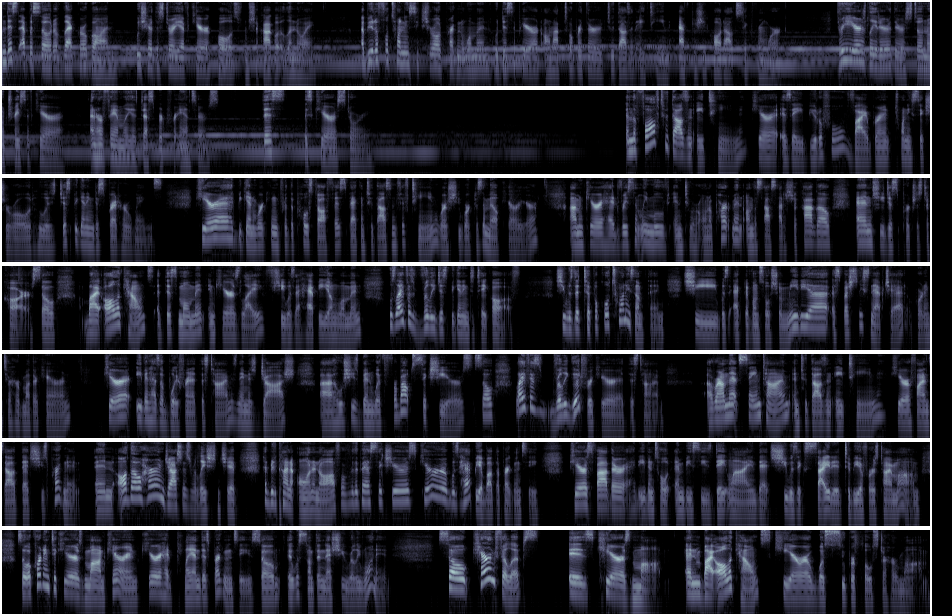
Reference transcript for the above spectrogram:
On this episode of Black Girl Gone, we share the story of Kara Coles from Chicago, Illinois, a beautiful 26 year old pregnant woman who disappeared on October 3, 2018, after she called out sick from work. Three years later, there is still no trace of Kara, and her family is desperate for answers. This is Kara's story. In the fall of 2018, Kira is a beautiful, vibrant 26 year old who is just beginning to spread her wings. Kira had begun working for the post office back in 2015, where she worked as a mail carrier. Um, Kira had recently moved into her own apartment on the south side of Chicago, and she just purchased a car. So, by all accounts, at this moment in Kira's life, she was a happy young woman whose life was really just beginning to take off. She was a typical 20 something. She was active on social media, especially Snapchat, according to her mother, Karen. Kira even has a boyfriend at this time. His name is Josh, uh, who she's been with for about six years. So life is really good for Kira at this time. Around that same time in 2018, Kira finds out that she's pregnant. And although her and Josh's relationship had been kind of on and off over the past six years, Kira was happy about the pregnancy. Kira's father had even told NBC's Dateline that she was excited to be a first time mom. So, according to Kira's mom, Karen, Kira had planned this pregnancy. So, it was something that she really wanted. So, Karen Phillips is Kira's mom. And by all accounts, Kiara was super close to her mom.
